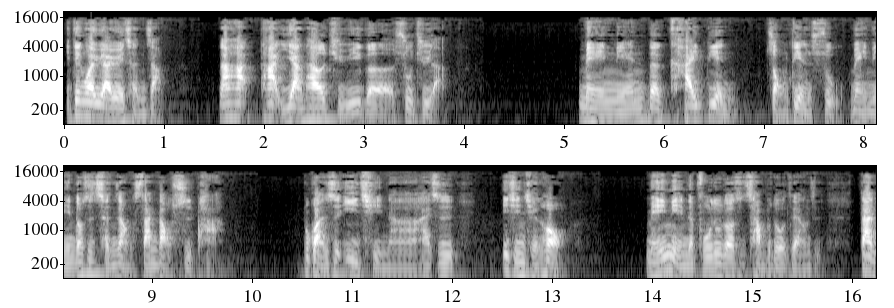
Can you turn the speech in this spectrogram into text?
一定会越来越成长。那他他一样，他有举一个数据啦，每年的开店总店数每年都是成长三到四趴。不管是疫情啊，还是疫情前后，每一年的幅度都是差不多这样子。但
